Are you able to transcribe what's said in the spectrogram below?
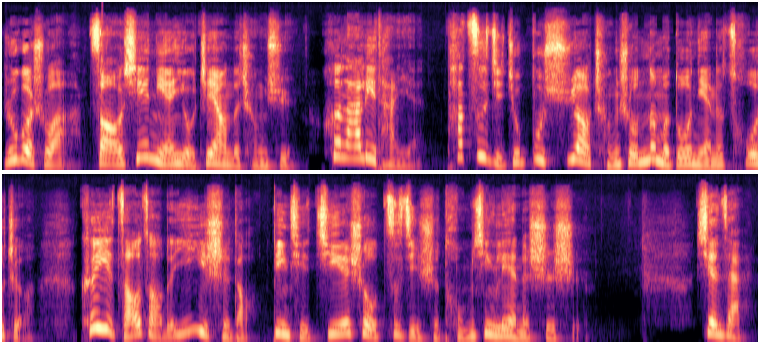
如果说啊，早些年有这样的程序，赫拉利坦言他自己就不需要承受那么多年的挫折，可以早早的意识到并且接受自己是同性恋的事实。现在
